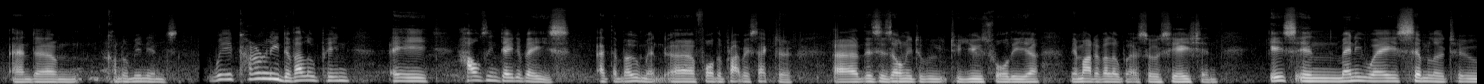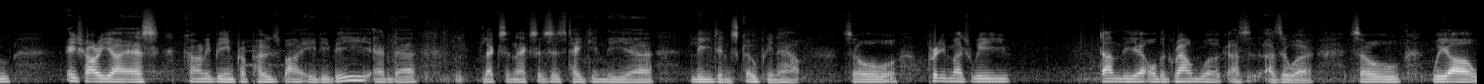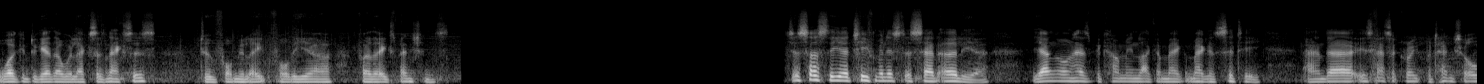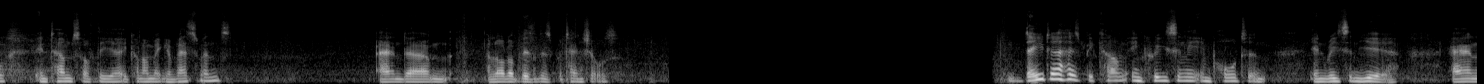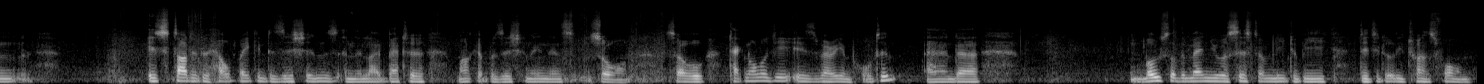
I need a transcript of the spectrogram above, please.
and um, condominiums. We're currently developing a housing database at the moment uh, for the private sector. Uh, this is only to, to use for the uh, Myanmar Developer Association. It's in many ways similar to HREIS currently being proposed by ADB and uh, LexisNexis is taking the uh, lead in scoping out. So pretty much we've done the, uh, all the groundwork as, as it were. So we are working together with LexisNexis to formulate for the uh, further expansions. Just as the uh, Chief Minister said earlier, Yangon has become like a mega, mega city and uh, it has a great potential in terms of the uh, economic investments and um, a lot of business potentials. Data has become increasingly important in recent year and it started to help making decisions and then like better market positioning and so on. So technology is very important and uh, most of the manual system need to be digitally transformed.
